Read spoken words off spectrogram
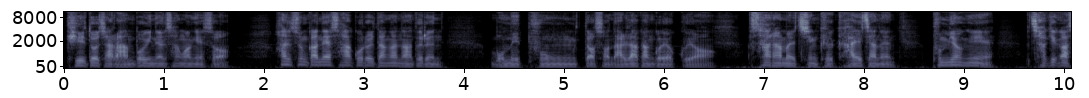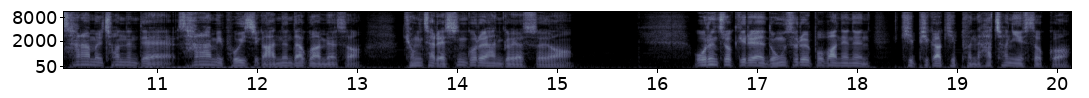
길도 잘 안 보이는 상황에서 한순간에 사고를 당한 아들은 몸이 붕 떠서 날아간 거였고요. 사람을 친 그 가해자는 분명히 자기가 사람을 쳤는데 사람이 보이지가 않는다고 하면서 경찰에 신고를 한 거였어요. 오른쪽 길에 농수를 뽑아내는 깊이가 깊은 하천이 있었고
